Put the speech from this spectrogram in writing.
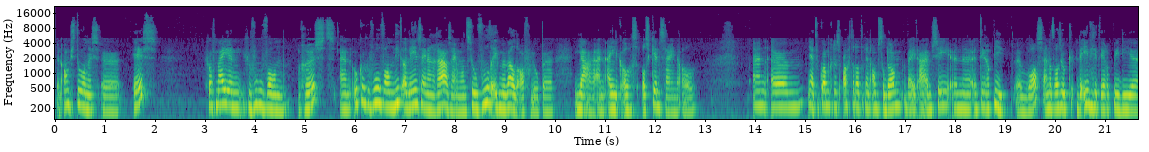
een angststoornis uh, is, gaf mij een gevoel van rust en ook een gevoel van niet alleen zijn en raar zijn. Want zo voelde ik me wel de afgelopen jaren en eigenlijk als, als kind zijnde al. En um, ja, toen kwam ik er dus achter dat er in Amsterdam bij het AMC een, uh, een therapie uh, was. En dat was ook de enige therapie die uh,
